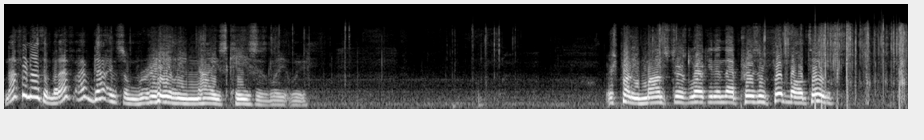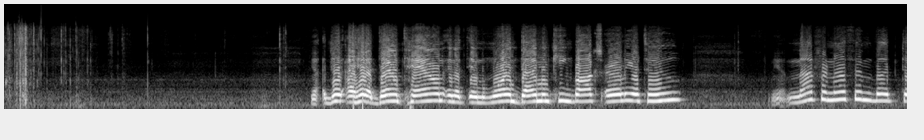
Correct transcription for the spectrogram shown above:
Not for nothing, but I've I've gotten some really nice cases lately. There's probably monsters lurking in that Prizm football too. Yeah, dude, I hit a downtown in a in one Diamond King box earlier too. Yeah, not for nothing, but uh,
